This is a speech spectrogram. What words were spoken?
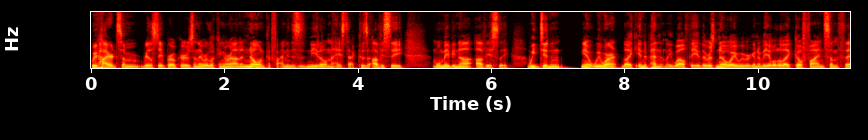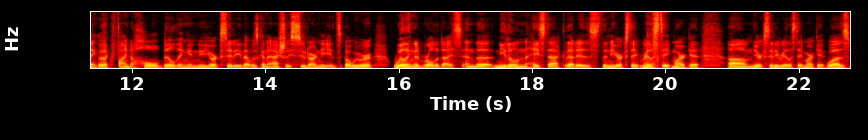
we hired some real estate brokers and they were looking around and no one could find, I mean, this is a needle in the haystack because obviously, well, maybe not obviously, we didn't, you know, we weren't like independently wealthy. There was no way we were going to be able to like go find something, like find a whole building in New York City that was going to actually suit our needs. But we were willing to roll the dice. And the needle in the haystack that is the New York State real estate market, um, New York City real estate market was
